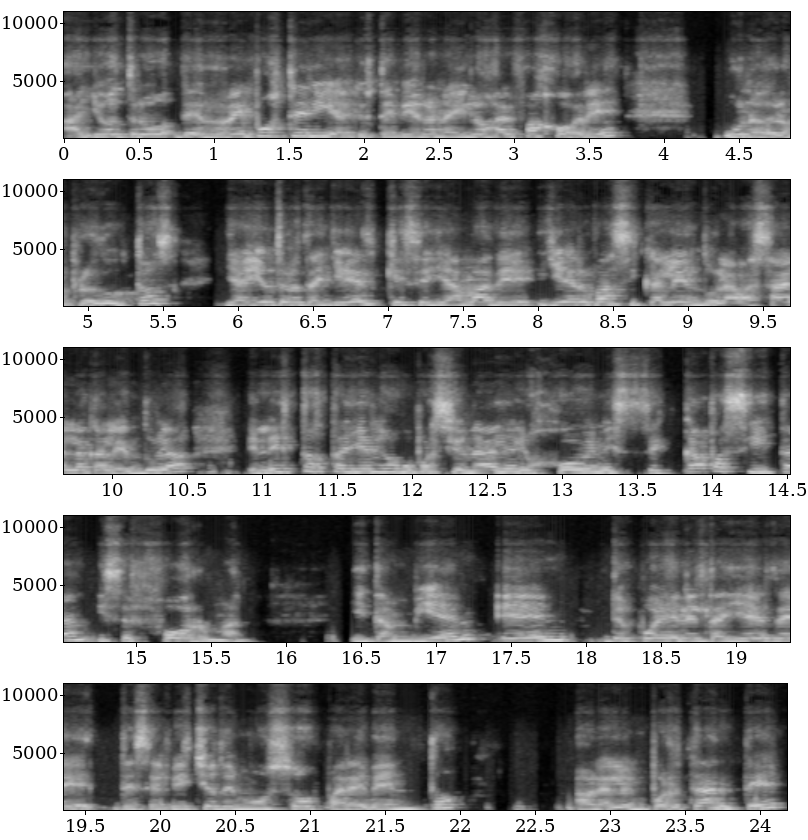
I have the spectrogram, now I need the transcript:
hay otro de repostería, que ustedes vieron ahí los alfajores, uno de los productos, y hay otro taller que se llama de hierbas y caléndula, basada la caléndula. En estos talleres ocupacionales los jóvenes se capacitan y se forman. Y también en, después en el taller de, de servicios de mozos para eventos. Ahora, lo importante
